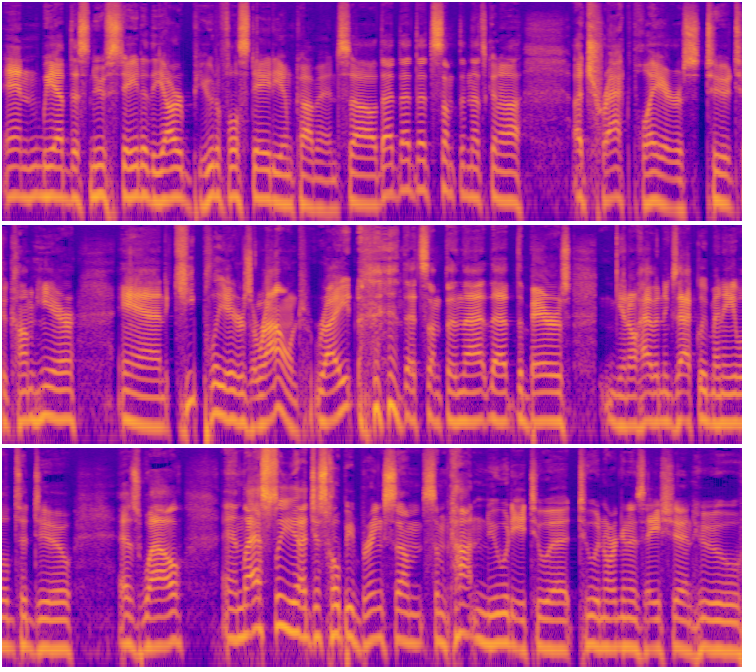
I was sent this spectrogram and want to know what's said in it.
and we have this new state of the art, beautiful stadium coming. So that that that's something that's gonna attract players to to come here and keep players around. Right, that's something that that the Bears, you know, haven't exactly been able to do as well. And lastly, I just hope he brings some some continuity to it to an organization who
